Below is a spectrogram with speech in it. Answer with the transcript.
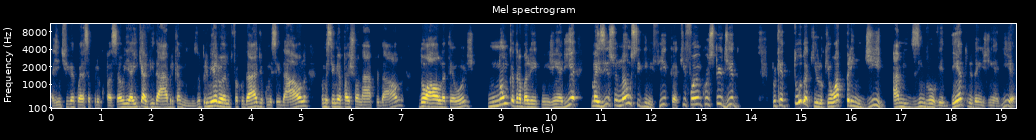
A gente fica com essa preocupação e é aí que a vida abre caminhos. No primeiro ano de faculdade, eu comecei a dar aula, comecei a me apaixonar por dar aula, dou aula até hoje, nunca trabalhei com engenharia, mas isso não significa que foi um curso perdido. Porque tudo aquilo que eu aprendi a me desenvolver dentro da engenharia,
